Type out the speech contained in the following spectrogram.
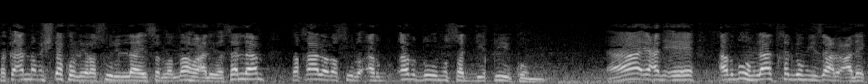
فكأنهم اشتكوا لرسول الله صلى الله عليه وسلم فقال رسول أرضوا مصدقيكم. ها يعني إيه؟ أرضوهم لا تخلوهم يزعلوا عليك.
